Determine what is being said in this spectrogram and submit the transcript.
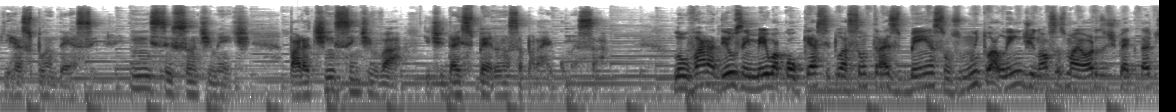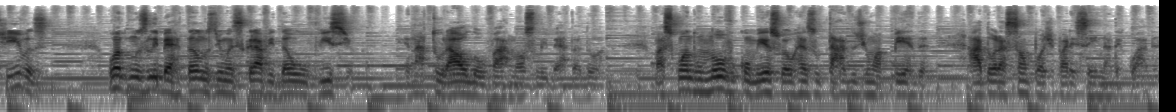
que resplandece incessantemente para te incentivar e te dar esperança para recomeçar. Louvar a Deus em meio a qualquer situação traz bênçãos muito além de nossas maiores expectativas. Quando nos libertamos de uma escravidão ou vício, é natural louvar nosso libertador. Mas quando um novo começo é o resultado de uma perda, a adoração pode parecer inadequada.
